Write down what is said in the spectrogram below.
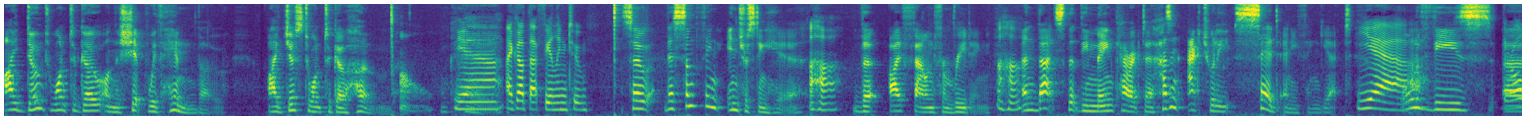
I don't want to go on the ship with him, though. I just want to go home. Oh. Okay. Yeah, I got that feeling too. So there's something interesting here that I've found from reading, and that's that the main character hasn't actually said anything yet. Yeah. all of these They're all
